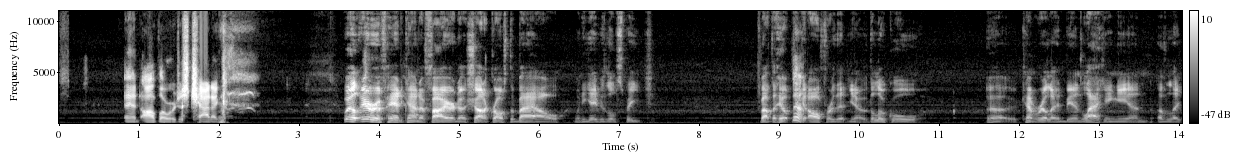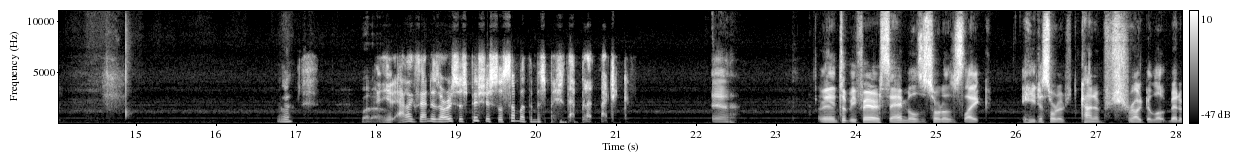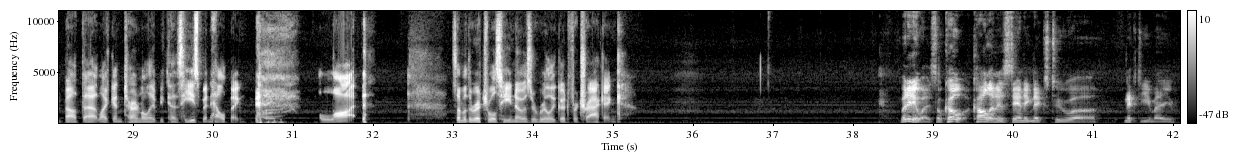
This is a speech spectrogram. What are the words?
and Abla were just chatting. Well, Arif had kind of fired a shot across the bow when he gave his little speech about the help they could offer that you know the local uh, Camarilla had been lacking in of late. Yeah. But uh, And yet Alexander's already suspicious, so some of them especially that blood magic. Yeah. I mean, to be fair, Samuel's sort of just like he just sort of kind of shrugged a little bit about that, like internally, because he's been helping a lot. Some of the rituals he knows are really good for tracking. But anyway, so Col- Colin is standing next to uh, next to you, Maeve.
